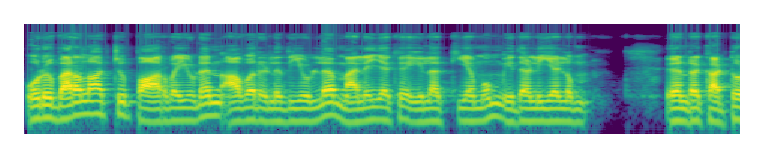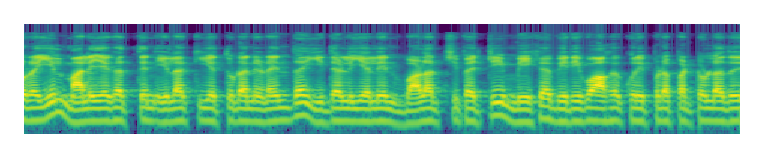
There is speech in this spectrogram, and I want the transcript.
ஒரு வரலாற்று பார்வையுடன் அவர் எழுதியுள்ள மலையக இலக்கியமும் இதழியலும். என்ற கட்டுரையில் மலையகத்தின் இலக்கியத்துடன் இணைந்த இதழியலின் வளர்ச்சி பற்றி மிக விரிவாக குறிப்பிடப்பட்டுள்ளது.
